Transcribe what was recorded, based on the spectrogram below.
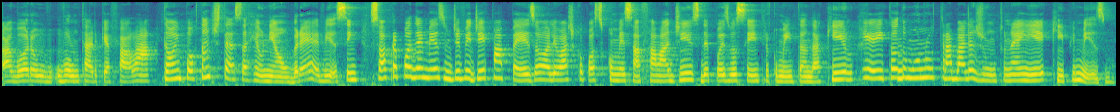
agora o voluntário quer falar? Então é importante ter essa reunião breve, assim, só para poder mesmo dividir papéis, olha, eu acho que eu posso começar a falar disso, depois você entra comentando aquilo, e aí todo mundo trabalha junto, né, em equipe mesmo.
